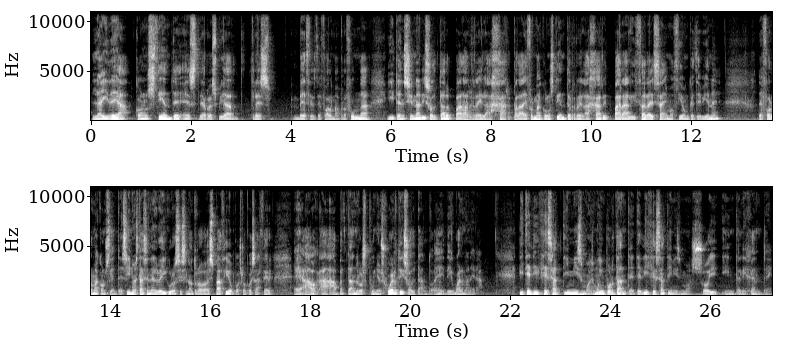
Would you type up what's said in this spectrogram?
La idea consciente es de respirar tres veces de forma profunda y tensionar y soltar para relajar, para de forma consciente relajar, paralizar a esa emoción que te viene de forma consciente. Si no estás en el vehículo, si es en otro espacio, pues lo puedes hacer eh, apretando los puños fuerte y soltando, eh, de igual manera. Y te dices a ti mismo, es muy importante, te dices a ti mismo, soy inteligente.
